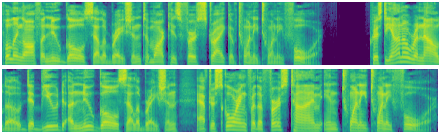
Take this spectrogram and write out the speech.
pulling off a new goal celebration to mark his first strike of 2024. Cristiano Ronaldo debuted a new goal celebration after scoring for the first time in 2024.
